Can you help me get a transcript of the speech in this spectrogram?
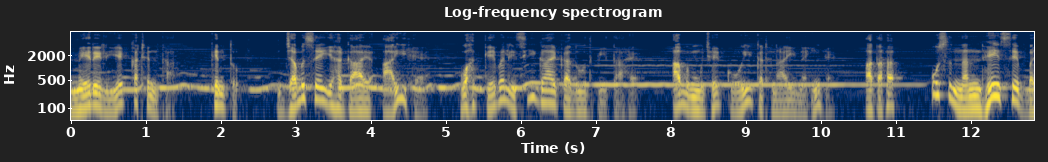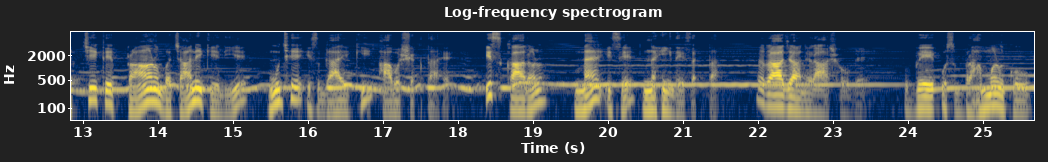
मेरे लिए कठिन था। किंतु जब से यह गाय आई है, वह केवल इसी गाय का दूध पीता है। अब मुझे कोई कठिनाई नहीं है। अतः उस नन्हे से बच्चे के प्राण बचाने के लिए मुझे इस गाय की आवश्यकता है। इस कारण मैं इसे नहीं दे सकता। राजा निराश हो गए। वे उस ब्राह्मण को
